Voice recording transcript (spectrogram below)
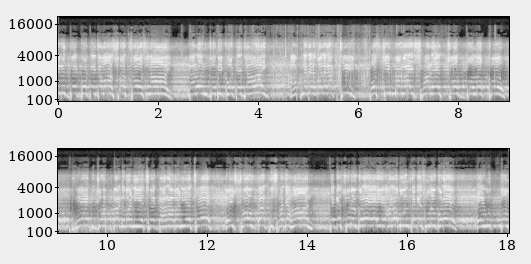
বিরুদ্ধে কোর্টে যাওয়া সৎ সাহস নয়, কারণ যদি কোর্টে যায় আপনাদের বলে রাখছি পশ্চিম বাংলায় সাড়ে চোদ্দ লক্ষ ফেক জব কার্ড বানিয়েছে কারা বানিয়েছে এই শওকাত শাহজাহান থেকে শুরু করে এই আরাবুল থেকে শুরু করে এই উত্তম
